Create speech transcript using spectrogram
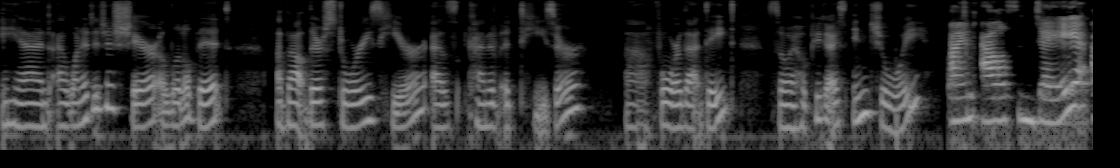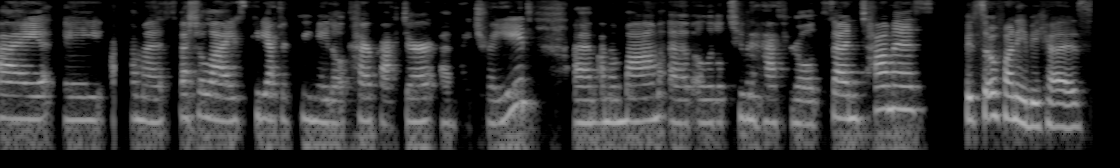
And I wanted to just share a little bit about their stories here as kind of a teaser uh, for that date. So I hope you guys enjoy. I'm Allison Day. I am a specialized pediatric prenatal chiropractor by trade. Um, I'm a mom of a little two and a half year old son, Thomas. It's so funny because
